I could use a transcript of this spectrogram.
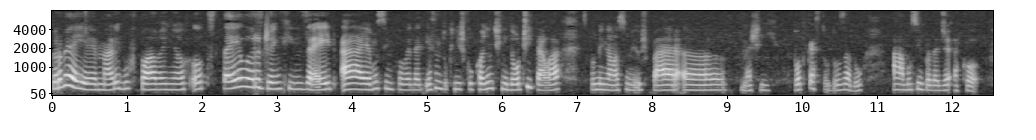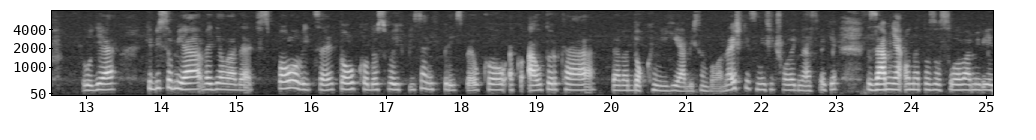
Prvé je Malibu v pláveňoch od Taylor Jenkins Reid a ja musím povedať, ja som tú knižku konečne dočítala, spomínala som ju už pár uh, našich podcastov dozadu a musím povedať, že ako ľudia, keby som ja vedela dať z polovice toľko do svojich písaných príspevkov ako autorka dávať do knihy, aby som bola najšťastnejší človek na svete. Za mňa ona to so slovami vie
